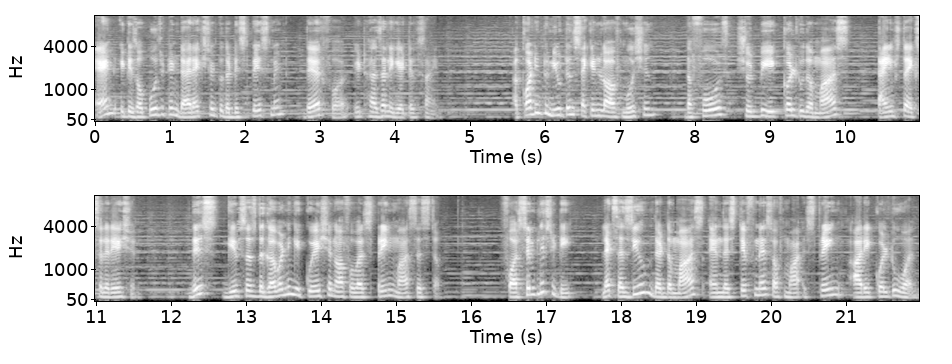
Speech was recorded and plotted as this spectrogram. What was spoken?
And it is opposite in direction to the displacement, therefore it has a negative sign. According to Newton's second law of motion, the force should be equal to the mass times the acceleration. This gives us the governing equation of our spring mass system. For simplicity, let's assume that the mass and the stiffness of spring are equal to 1.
